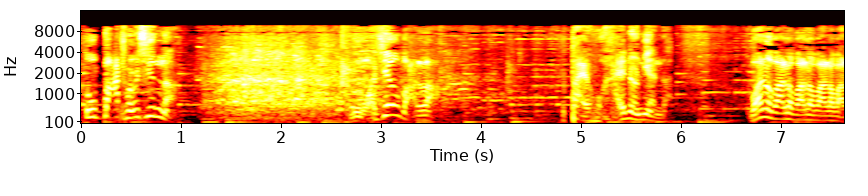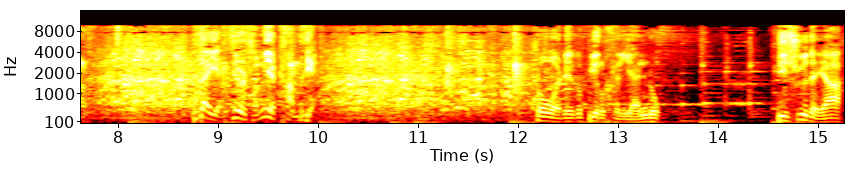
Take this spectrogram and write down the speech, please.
都八成新呢，我先完了。大夫还那念叨：“完了完了完了完了完了，不戴眼镜什么也看不见。”说我这个病很严重，必须得呀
